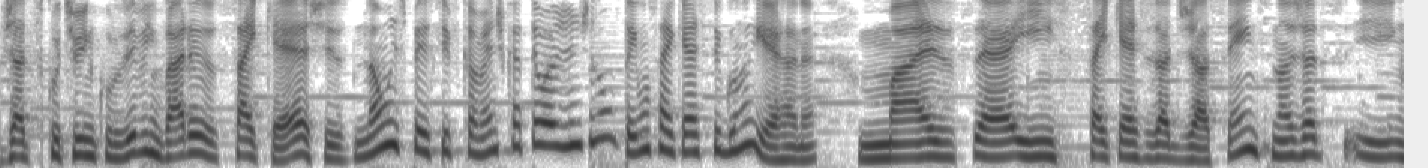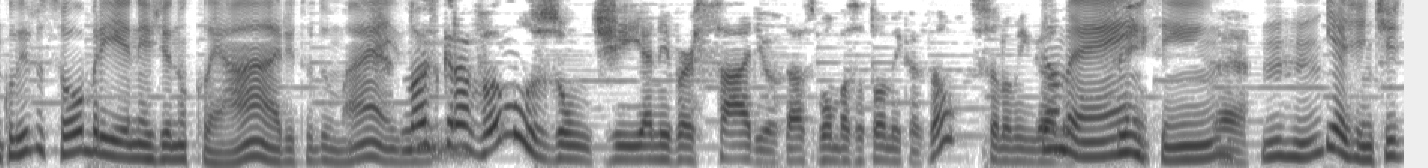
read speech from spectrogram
já discutiu, inclusive, em vários sidecasts, não especificamente, porque até hoje a gente não tem um sidecast Segunda Guerra, né? Mas é, em sidecasts adjacentes, nós já, inclusive sobre energia nuclear e tudo mais. Nós gravamos um de aniversário das bombas atômicas, não? Se eu não me engano. Também, sim. sim. É. Uhum. E a gente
